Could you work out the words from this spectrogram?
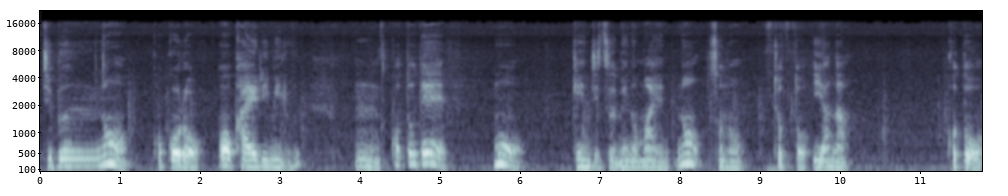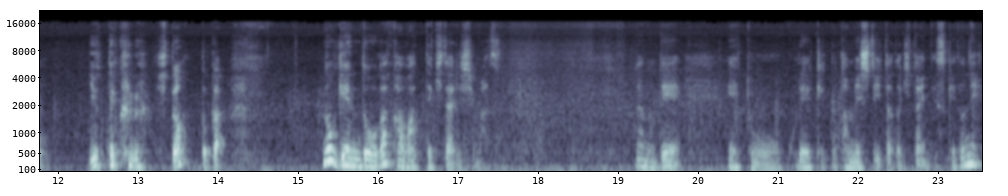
自分の心を顧みる、うん、ことでもう現実目の前のそのちょっと嫌なことを言ってくる人とかの言動が変わってきたりします。なので、えーと、これ結構試していただきたいんですけどね。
